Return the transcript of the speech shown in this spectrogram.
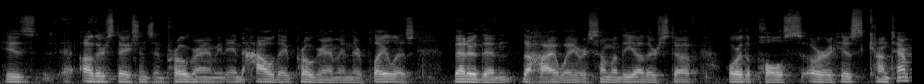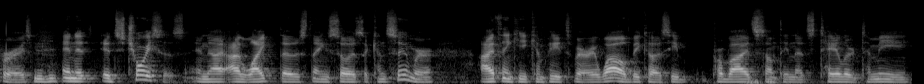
his other stations and programming and how they program in their playlists better than the highway or some of the other stuff or the pulse or his contemporaries mm-hmm. and it, it's choices and I, I like those things so as a consumer i think he competes very well because he provides something that's tailored to me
